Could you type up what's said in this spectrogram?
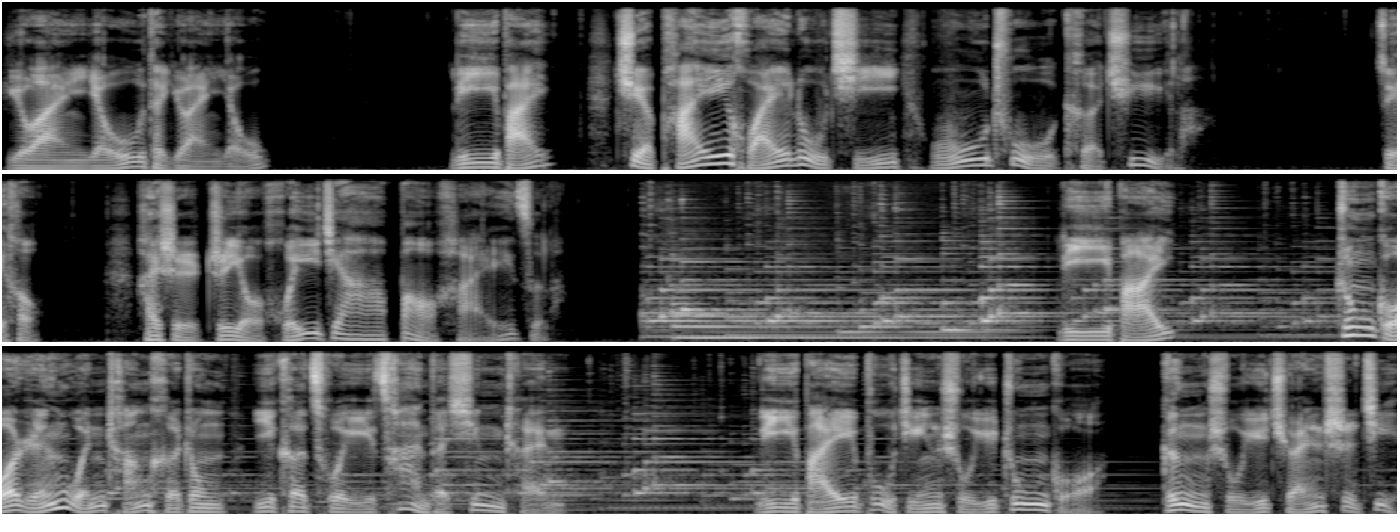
远游的远游。”李白却徘徊路崎，无处可去了。最后，还是只有回家抱孩子了。李白，中国人文长河中一颗璀璨的星辰。李白不仅属于中国，更属于全世界。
